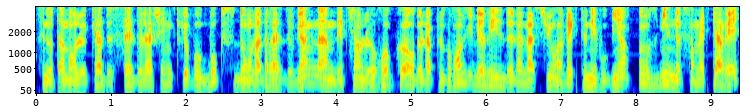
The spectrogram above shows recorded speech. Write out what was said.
C'est notamment le cas de celle de la chaîne Kyobo Books, dont l'adresse de Gangnam détient le record de la plus grande librairie de la nation avec, tenez-vous bien, 11 900 mètres carrés.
